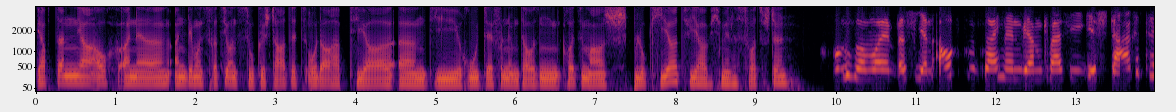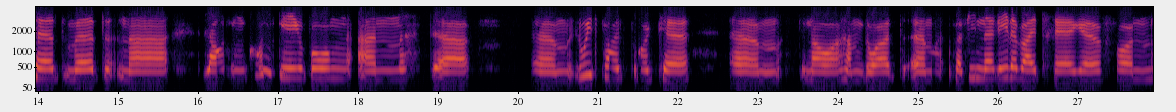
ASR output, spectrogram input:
ihr habt dann ja auch eine, einen Demonstrationszug gestartet oder habt ihr ähm, die Route von dem 1000 Kreuzemarsch blockiert? Wie habe ich mir das vorzustellen? Um es mal ein bisschen aufzuzeichnen, wir haben quasi gestartet mit einer lauten Kundgebung an der ähm, Luitpoldbrücke. Ähm, genau, haben dort ähm, verschiedene Redebeiträge von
